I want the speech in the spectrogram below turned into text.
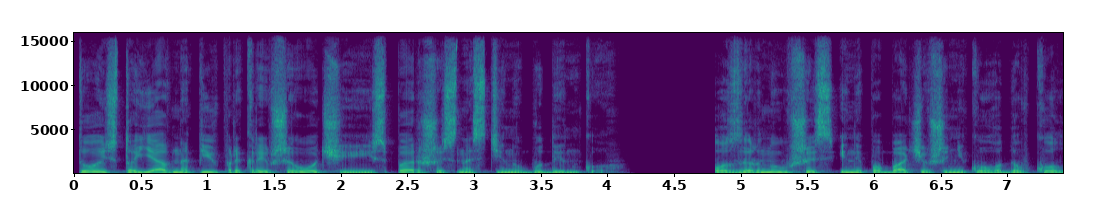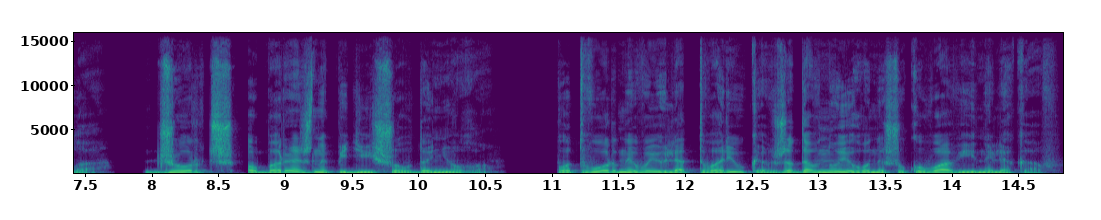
Той стояв напівприкривши очі і спершись на стіну будинку. Озирнувшись і не побачивши нікого довкола, Джордж обережно підійшов до нього. Потворний вигляд тварюки вже давно його не шокував і не лякав.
